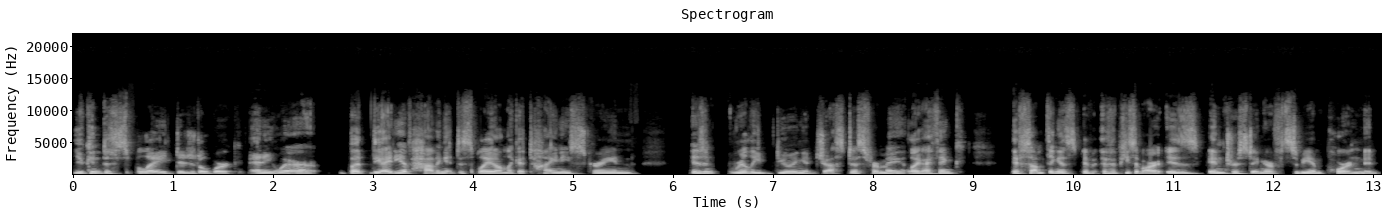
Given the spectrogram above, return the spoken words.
you can display digital work anywhere, but the idea of having it displayed on like a tiny screen isn't really doing it justice for me. Like I think if something is if, if a piece of art is interesting or if it's to be important, it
